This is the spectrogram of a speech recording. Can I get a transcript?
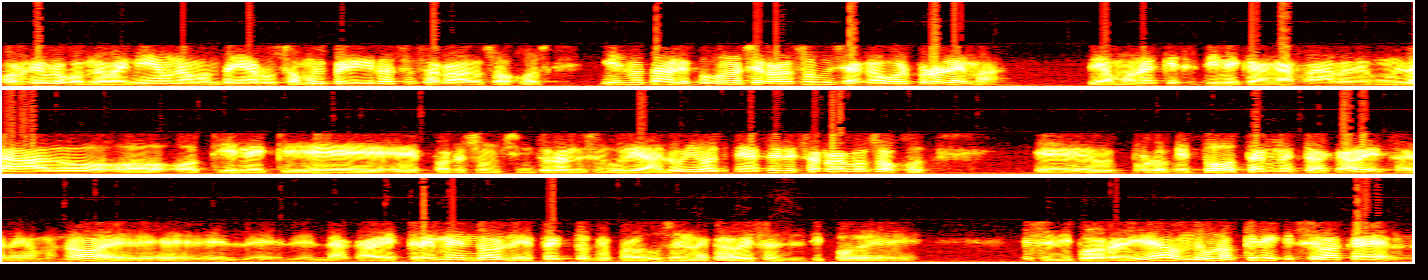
por ejemplo, cuando venía una montaña rusa muy peligrosa, cerraba los ojos. Y es notable, porque uno cierra los ojos y se acabó el problema. Digamos, no es que se tiene que agarrar de algún lado o, o tiene que eh, ponerse un cinturón de seguridad. Lo único que tiene que hacer es cerrar los ojos. Eh, por lo que todo está en nuestra cabeza, digamos, ¿no? El- el- el- la cabeza es tremendo el efecto que produce en la cabeza ese tipo de, ese tipo de realidad donde uno cree que se va a caer.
